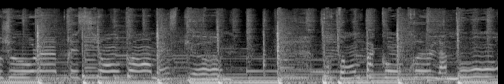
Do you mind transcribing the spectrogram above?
Toujours l'impression qu'on m'espionne. Pourtant pas contre l'amour,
